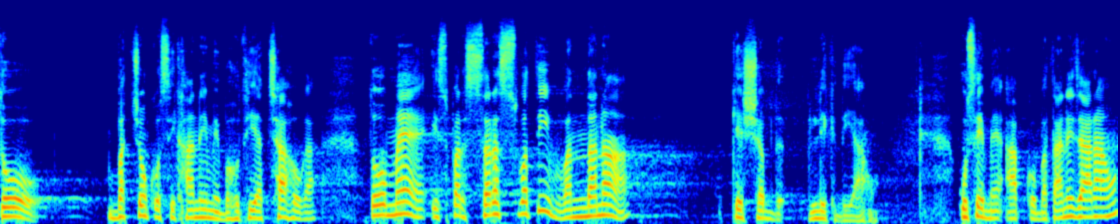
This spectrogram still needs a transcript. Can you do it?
तो बच्चों को सिखाने में बहुत ही अच्छा होगा। तो मैं इस पर सरस्वती वंदना के शब्द लिख दिया हूँ। उसे मैं आपको बताने जा रहा हूँ।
